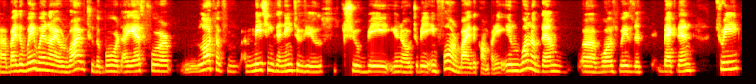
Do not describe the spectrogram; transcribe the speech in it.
Uh, by the way, when I arrived to the board, I asked for lots of meetings and interviews to be, you know, to be informed by the company. In one of them uh, was with the back then three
